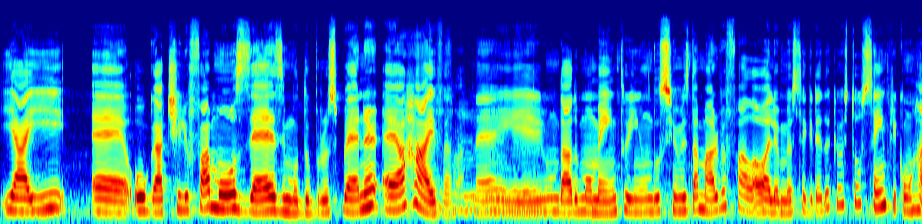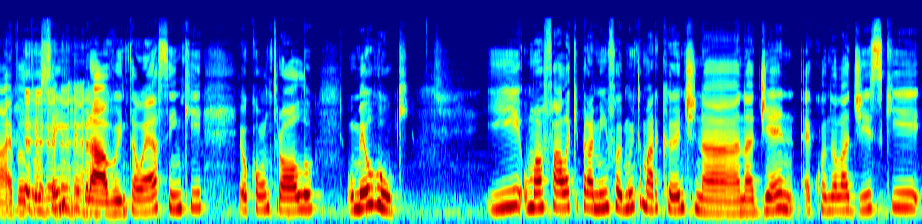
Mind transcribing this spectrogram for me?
E aí é, o gatilho famosésimo do Bruce Banner é a raiva, uhum. né? E ele, em um dado momento, em um dos filmes da Marvel, fala, olha, o meu segredo é que eu estou sempre com raiva, eu estou sempre bravo. Então, é assim que eu controlo o meu Hulk. E uma fala que, para mim, foi muito marcante na, na Jen é quando ela diz que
